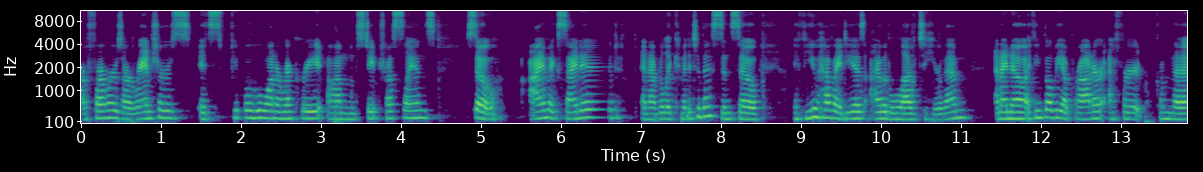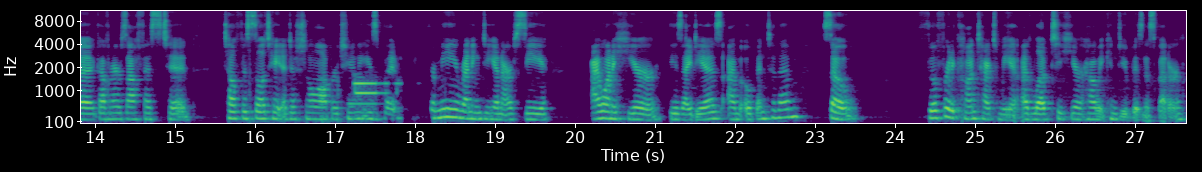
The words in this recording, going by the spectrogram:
our farmers our ranchers it's people who want to recreate on state trust lands so i'm excited and I'm really committed to this. And so if you have ideas, I would love to hear them. And I know I think there'll be a broader effort from the governor's office to to facilitate additional opportunities. But for me, running DNRC, I want to hear these ideas. I'm open to them. So feel free to contact me. I'd love to hear how we can do business better.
